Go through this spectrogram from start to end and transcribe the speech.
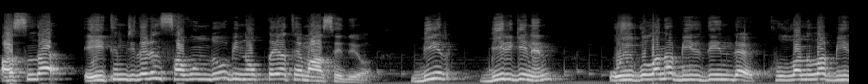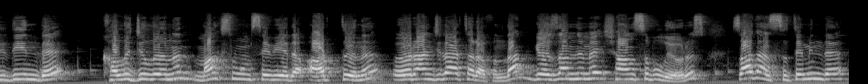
aslında eğitimcilerin savunduğu bir noktaya temas ediyor. Bir bilginin uygulanabildiğinde, kullanılabildiğinde kalıcılığının maksimum seviyede arttığını öğrenciler tarafından gözlemleme şansı buluyoruz. Zaten STEM'in de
